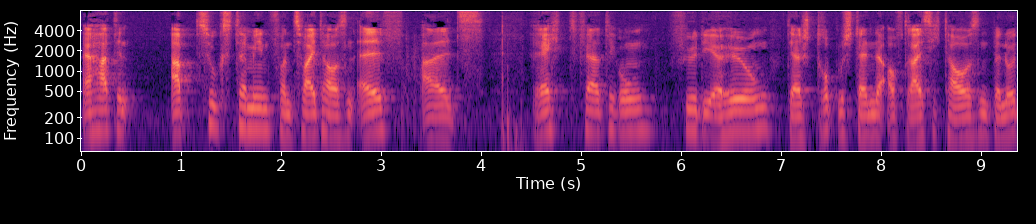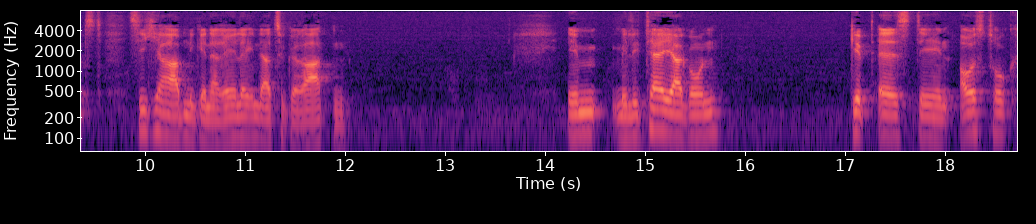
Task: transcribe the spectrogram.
Er hat den Abzugstermin von 2011 als Rechtfertigung für die Erhöhung der Truppenstände auf 30.000 benutzt. Sicher haben die Generäle ihn dazu geraten. Im Militärjargon gibt es den Ausdruck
